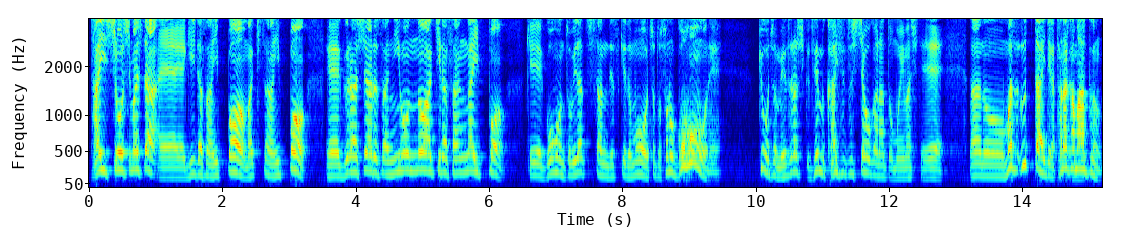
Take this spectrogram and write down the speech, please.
大勝しました、えー、ギータさん1本マキさん1本、えー、グラシアールさん2本のアキラさんが1本。計5本飛び出したんですけどもちょっとその5本をね今日ちょっと珍しく全部解説しちゃおうかなと思いましてあのー、まず打った相手が田中マー君。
